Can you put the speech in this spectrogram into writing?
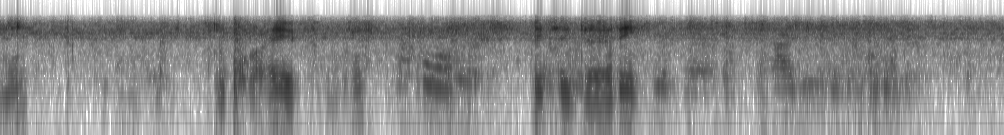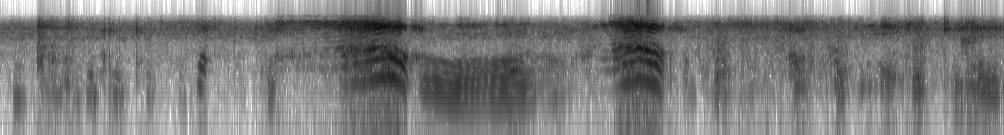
Mm-hmm. Oh. Okay. Be quiet. Okay. This is daddy. Oh. It's okay.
